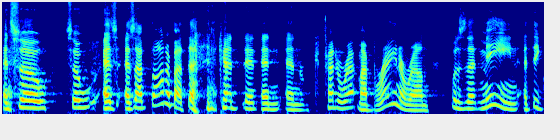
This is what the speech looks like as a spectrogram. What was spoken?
And so, so as, as I've thought about that and, and, and tried to wrap my brain around what does that mean, I think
